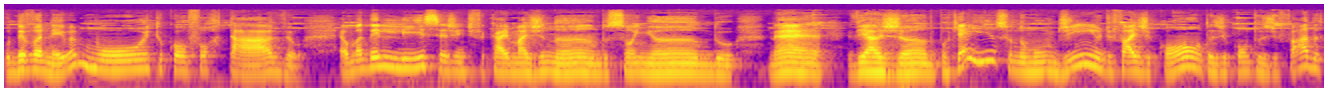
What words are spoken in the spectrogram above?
O devaneio é muito confortável. É uma delícia a gente ficar imaginando, sonhando, né? Viajando, porque é isso, no mundinho de faz de contas, de contos de fadas,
